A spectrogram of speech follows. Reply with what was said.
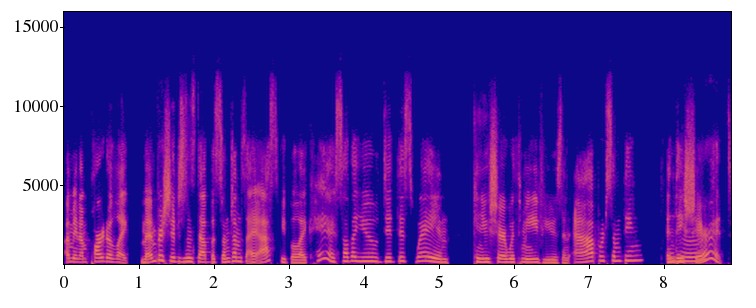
I mean, I'm part of like memberships and stuff, but sometimes I ask people like, "Hey, I saw that you did this way, and can you share with me if you use an app or something?" And mm-hmm. they share it.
